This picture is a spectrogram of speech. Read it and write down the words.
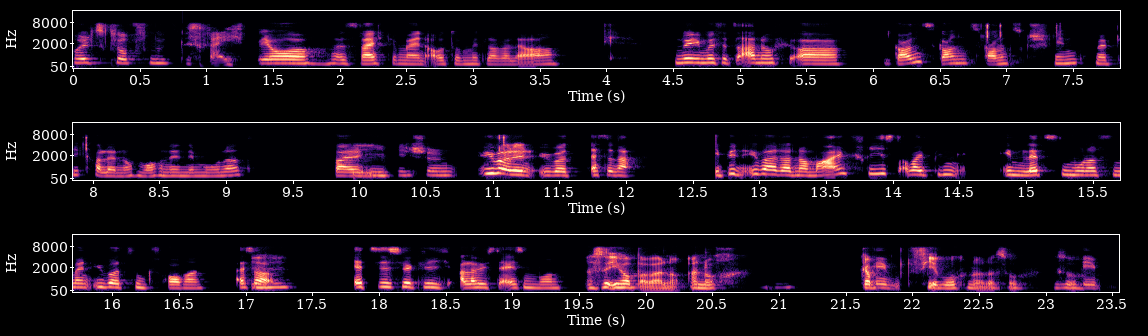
Holz klopfen, das reicht. Ja, es reicht für mein Auto mittlerweile auch. Nur ich muss jetzt auch noch äh, ganz, ganz, ganz geschwind mein Pickerle noch machen in dem Monat. Weil Mhm. ich bin schon über den über, also na, ich bin über der normalen Frist, aber ich bin im letzten Monat von meinen Überzugsrahmen. Also Mhm. jetzt ist wirklich allerhöchste Eisenbahn. Also ich habe aber noch, auch noch ich glaube, vier Wochen oder so. Also, Eben.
